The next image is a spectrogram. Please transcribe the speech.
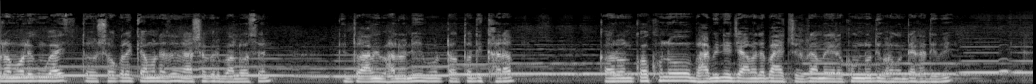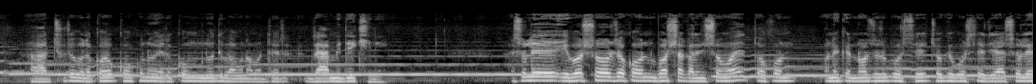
আসসালামু আলাইকুম গাইজ তো সকলে কেমন আছেন? আশা করি ভালো আছেন। কিন্তু আমি ভালো নেই মনটা অত্যধিক খারাপ। কারণ কখনো ভাবিনি যে আমাদের বাহাত্তর গ্রামে এরকম নদী ভাঙন দেখা দেবে। আর ছোটোবেলা কখনো এরকম নদী ভাঙন আমাদের গ্রামে দেখিনি। আসলে এবছর যখন বর্ষাকালীন সময়, তখন অনেকের নজরে পড়ছে, চোখে পড়ছে যে আসলে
